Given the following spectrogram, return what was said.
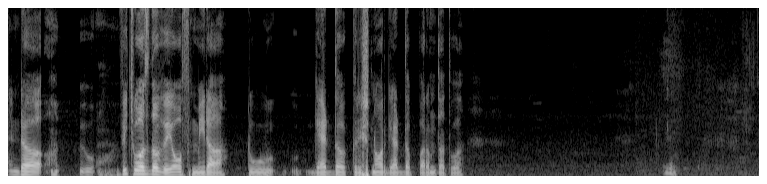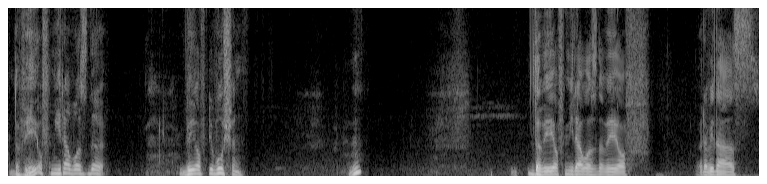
and uh, which was the way of Mira to get the Krishna or get the Param Tattva? The way of Mira was the way of devotion. Hmm? The way of Mira was the way of Ravidas.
